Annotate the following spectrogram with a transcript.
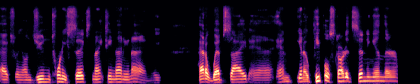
actually on June 26, 1999. We had a website and, and, you know, people started sending in their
